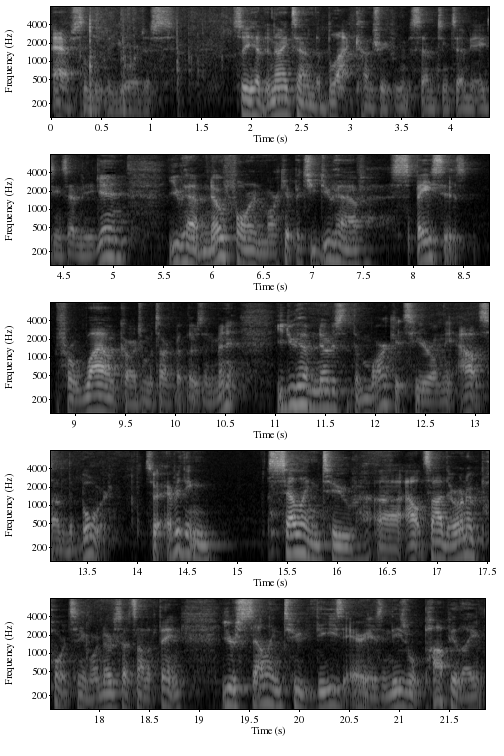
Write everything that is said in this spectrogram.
absolutely gorgeous. So you have the nighttime, the black country from 1770 to 1870 again. You have no foreign market, but you do have spaces for wild cards, and we'll talk about those in a minute, you do have notice that the market's here on the outside of the board. So everything selling to uh, outside, there are no ports anymore. Notice that's not a thing. You're selling to these areas, and these will populate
